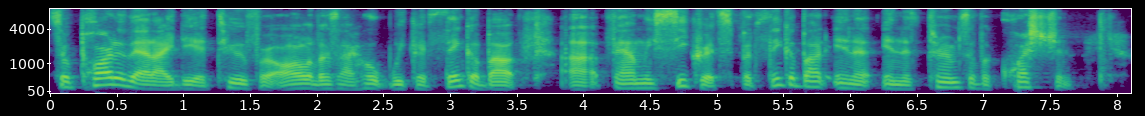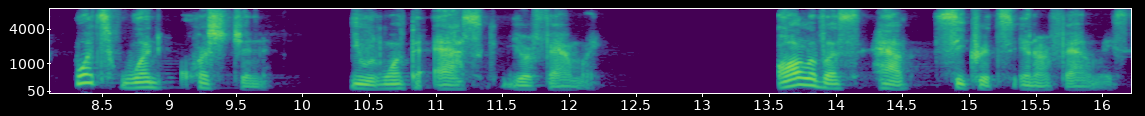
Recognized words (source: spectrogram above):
So part of that idea too, for all of us, I hope we could think about uh, family secrets, but think about in a in the terms of a question. What's one question you would want to ask your family? All of us have secrets in our families.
